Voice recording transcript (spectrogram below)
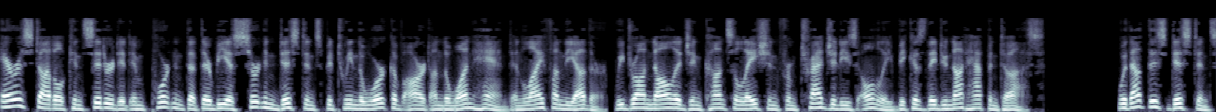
Aristotle considered it important that there be a certain distance between the work of art on the one hand and life on the other. We draw knowledge and consolation from tragedies only because they do not happen to us. Without this distance,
